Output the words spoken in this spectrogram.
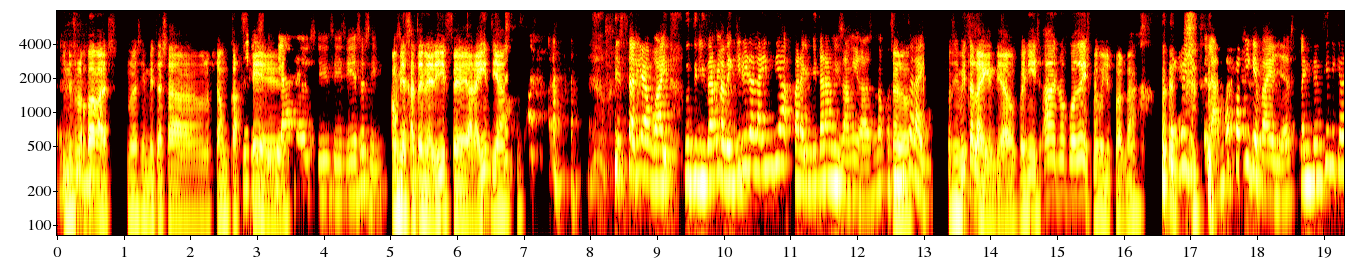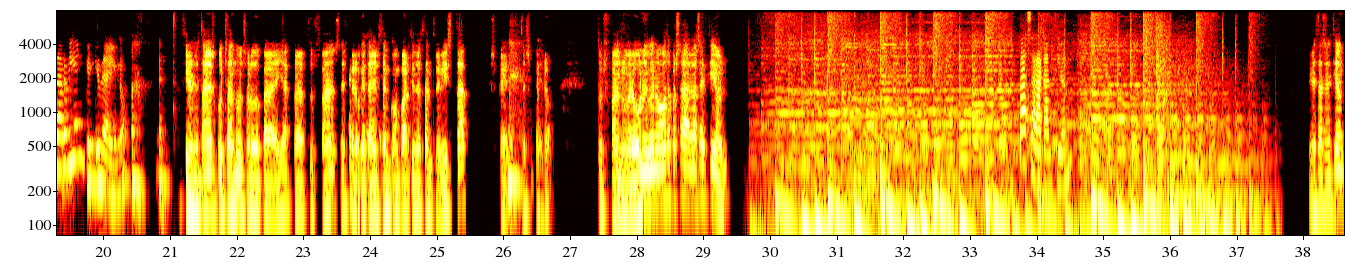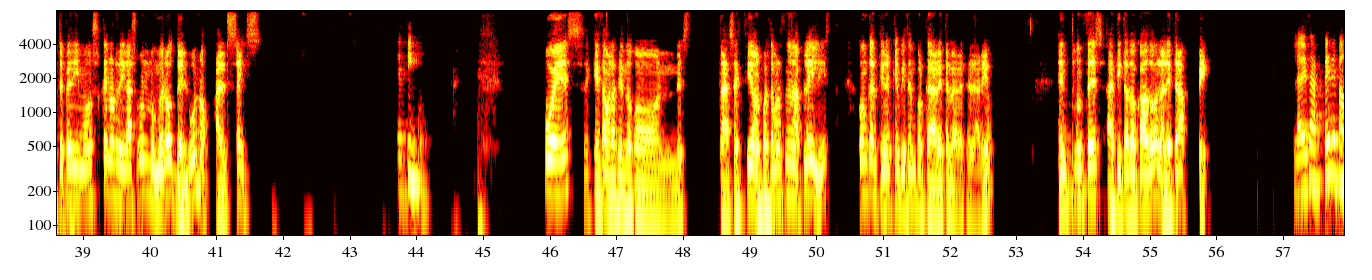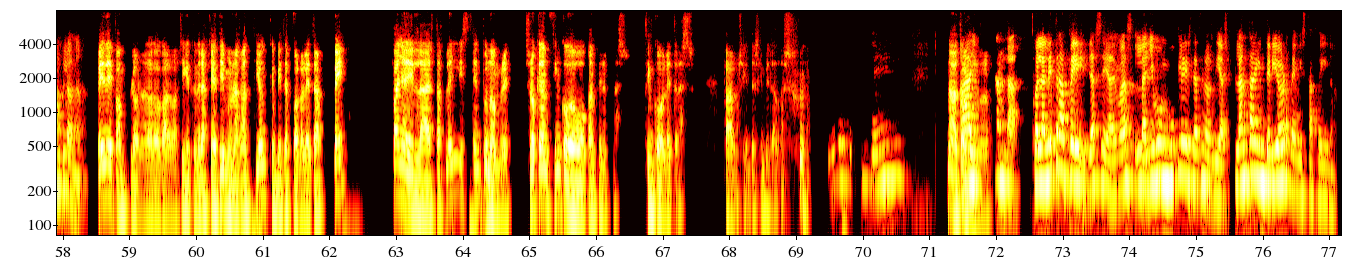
Y no se lo pagas, no les invitas a, un café. Sí, claro, sí, sí, sí, eso sí. A un viaje a Tenerife, a la India. Estaría guay utilizarlo de quiero ir a la India para invitar a mis amigas, ¿no? Os invito a la India. Os invito a la India, os venís. Ah, no podéis, me voy yo sola. Más para mí que para ellas. La intención y quedar bien, que quede ahí, ¿no? Si nos están escuchando, un saludo para ellas, para tus fans. Espero que también estén compartiendo esta entrevista. Espero, te espero. Tus fans número uno. Y bueno, vamos a pasar a la sección. Pasa la canción. En esta sección te pedimos que nos digas un número del 1 al 6. El 5. Pues, ¿qué estamos haciendo con esta sección? Pues estamos haciendo una playlist con canciones que empiecen por cada letra del abecedario. Entonces, a ti te ha tocado la letra P. La letra P de Pamplona. P de Pamplona te ha tocado. Así que tendrás que decirme una canción que empiece por la letra P para añadirla a esta playlist en tu nombre. Solo quedan cinco canciones más. Cinco letras para los siguientes invitados. Ay, Con la letra P, ya sé, además la llevo en bucle desde hace unos días. Planta de interior de mis cafeína.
